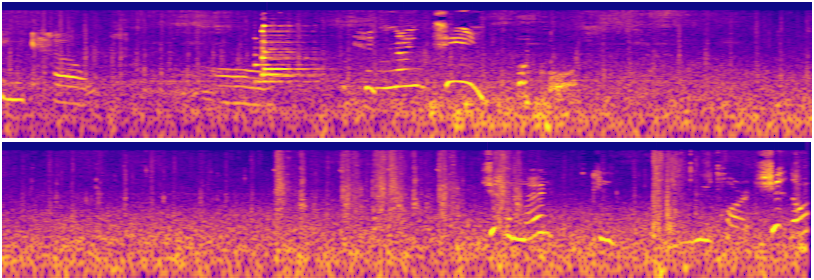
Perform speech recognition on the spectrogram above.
fucking. Oh. King 19! Of course. Shoot the man. Retard. Shoot. the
